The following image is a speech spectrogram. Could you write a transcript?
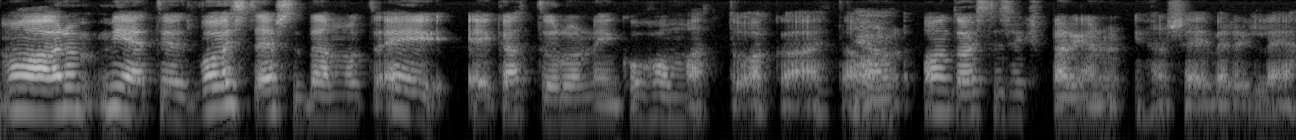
Mä oon aina miettinyt, että voisi testata, mutta ei, eikä tullut niinku hommattuakaan. Että on, on toistaiseksi pärjännyt ihan shaverille ja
